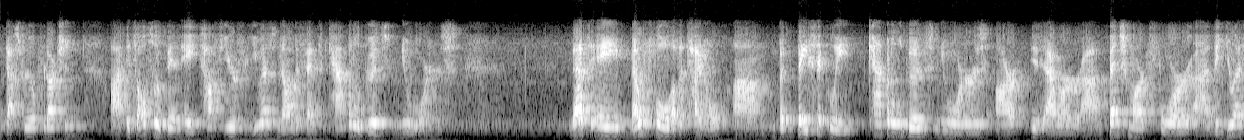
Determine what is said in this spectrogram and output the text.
industrial production, uh, it's also been a tough year for U.S. non-defense capital goods new orders. That's a mouthful of a title, um, but basically, capital goods new orders are is our benchmark for the U.S.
